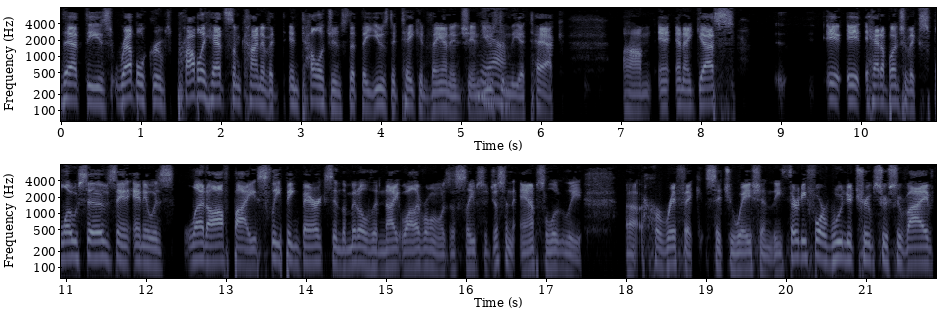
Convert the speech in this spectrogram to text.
that these rebel groups probably had some kind of a, intelligence that they used to take advantage and used in the attack. Um, and, and I guess it, it had a bunch of explosives and, and it was led off by sleeping barracks in the middle of the night while everyone was asleep. So just an absolutely uh, horrific situation. The 34 wounded troops who survived,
